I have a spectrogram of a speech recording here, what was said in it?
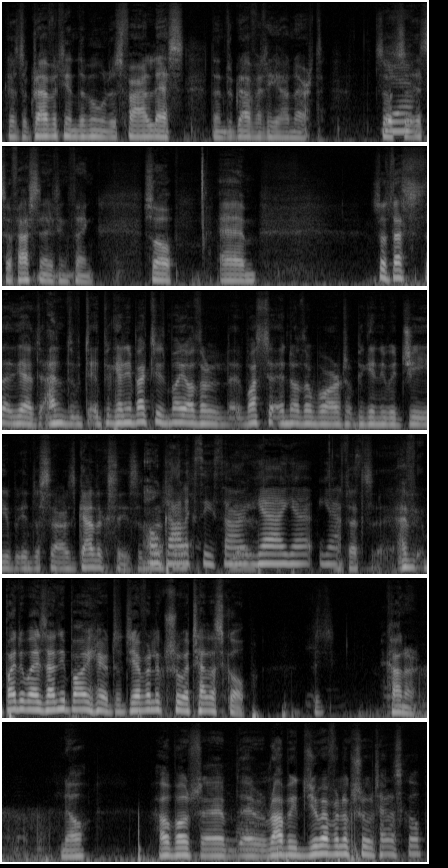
because the gravity on the moon is far less than the gravity on Earth. So it's a, it's a fascinating thing. So, um, so that's the, yeah. And d- getting back to my other, what's another word beginning with G in the stars? Galaxies. Oh, that right? galaxy, sorry. Yeah, yeah, yeah. That's. Have, by the way, is any boy here? Did you ever look through a telescope? Did- Connor, no. How about uh, uh, Robbie? Did you ever look through a telescope?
